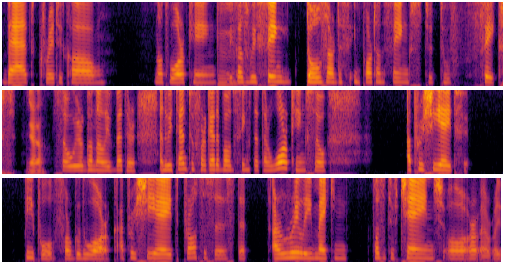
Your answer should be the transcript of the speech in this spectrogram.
bad, critical, not working, Mm. because we think those are the f- important things to to fix. Yeah, So we're gonna live better, and we tend to forget about things that are working. So appreciate f- people for good work, appreciate processes that are really making positive change or, or, or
